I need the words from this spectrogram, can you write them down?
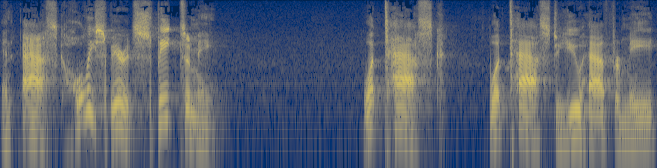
and ask, Holy Spirit, speak to me. What task, what task do you have for me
